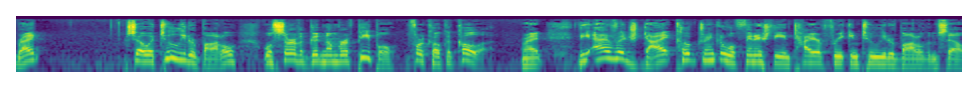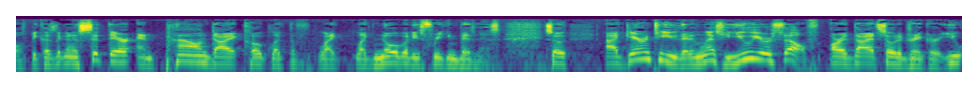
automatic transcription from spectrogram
right? So a two liter bottle will serve a good number of people for Coca Cola, right? The average Diet Coke drinker will finish the entire freaking two liter bottle themselves because they're going to sit there and pound Diet Coke like the like like nobody's freaking business. So I guarantee you that unless you yourself are a diet soda drinker, you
